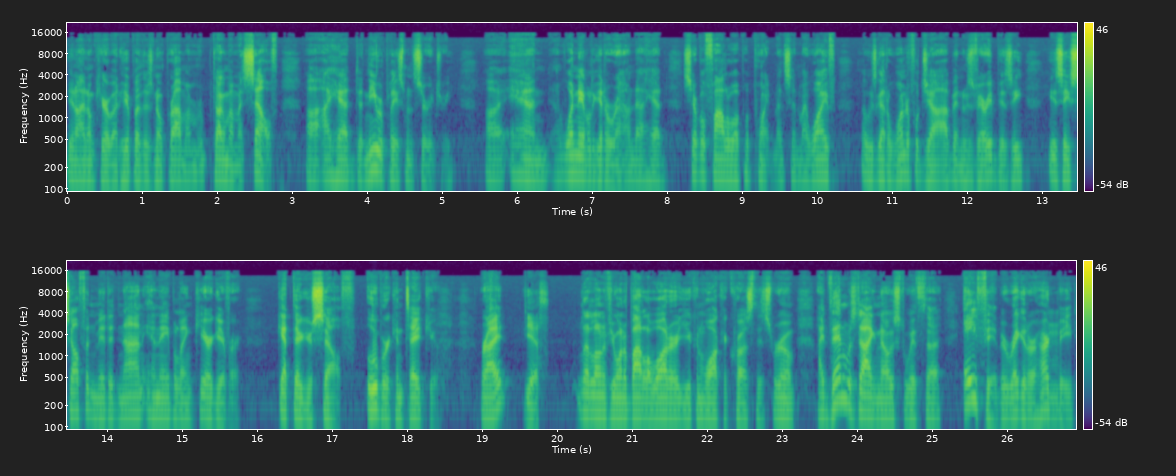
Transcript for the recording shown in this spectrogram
you know I don't care about HIPAA. There's no problem. I'm talking about myself. Uh, I had knee replacement surgery, uh, and I wasn't able to get around. I had several follow-up appointments, and my wife, who's got a wonderful job and who's very busy, is a self-admitted non-enabling caregiver. Get there yourself. Uber can take you, right? Yes. let alone if you want a bottle of water, you can walk across this room. I then was diagnosed with uh, AFib, irregular heartbeat,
